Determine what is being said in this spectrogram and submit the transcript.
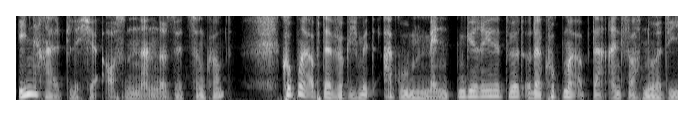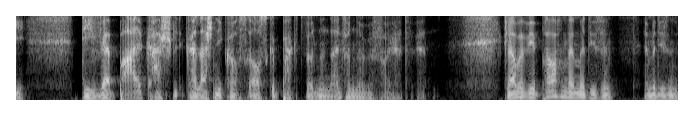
inhaltliche Auseinandersetzung kommt. Guck mal, ob da wirklich mit Argumenten geredet wird oder guck mal, ob da einfach nur die, die Verbal-Kalaschnikows rausgepackt werden und einfach nur gefeuert werden. Ich glaube, wir brauchen, wenn wir, diese, wenn wir diesen,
